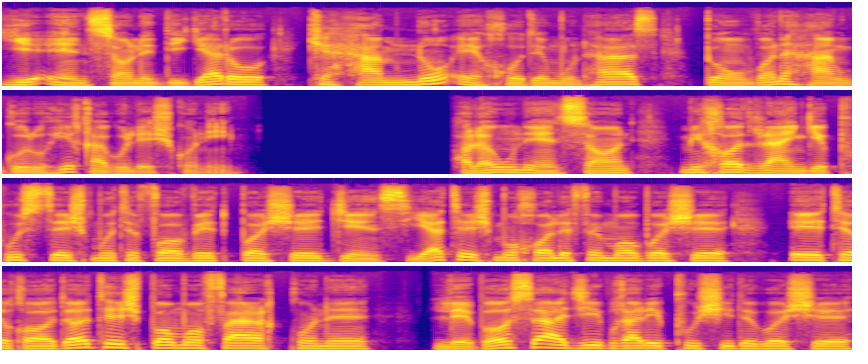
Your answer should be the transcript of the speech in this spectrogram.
یه انسان دیگر رو که هم نوع خودمون هست به عنوان همگروهی قبولش کنیم. حالا اون انسان می‌خواد رنگ پوستش متفاوت باشه، جنسیتش مخالف ما باشه، اعتقاداتش با ما فرق کنه، لباس عجیب غریب پوشیده باشه،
